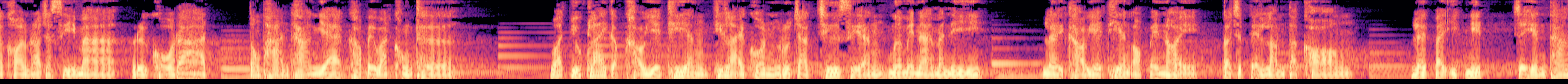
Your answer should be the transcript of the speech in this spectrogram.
นครราชสีมาหรือโคราช ต้องผ่านทางแยกเข้าไปวัดของเธอ วัดอยู่ใกล้กับเขาเยเที่ยงที่หลายคนรู้จักชื่อเสียงเมื่อไม่นานมานี้ เลยเขาเยเที่ยงออกไปหน่อย ก็จะเป็นลำตะคอง เลยไปอีกนิดจะเห็นทาง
